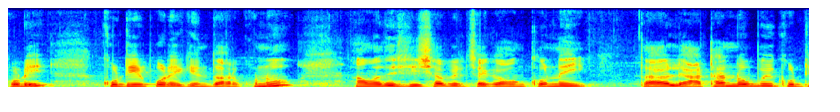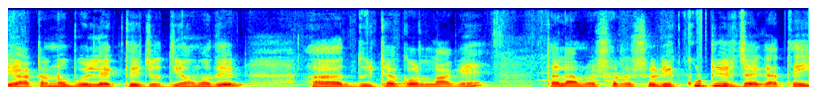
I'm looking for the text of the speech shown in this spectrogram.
করি, কোটির পরে কিন্তু আর কোনো আমাদের হিসাবের জায়গায় অঙ্ক নেই। তাহলে আটানব্বই কোটি, আটানব্বই লিখতে যদি আমাদের দুইটা গড় লাগে, তাহলে আমরা সরাসরি কোটির জায়গাতেই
